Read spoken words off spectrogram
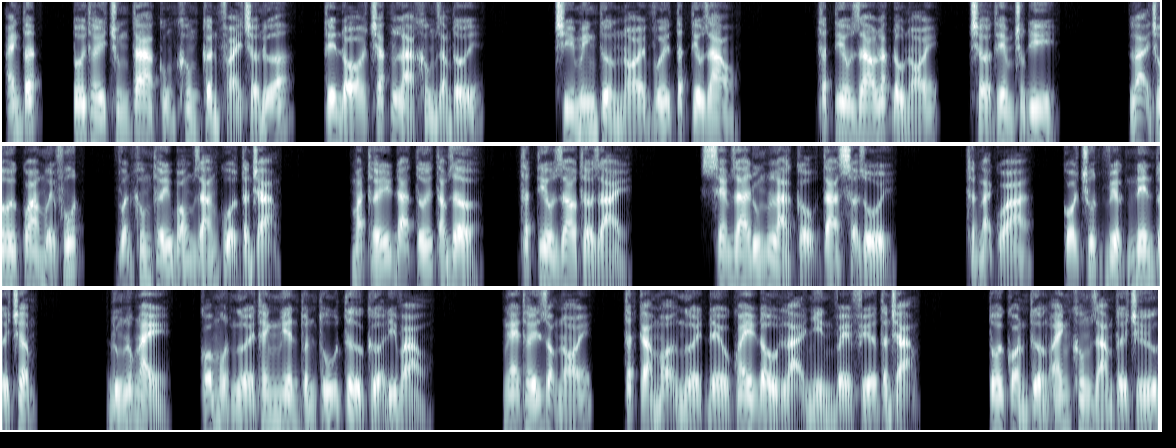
Anh tất, tôi thấy chúng ta cũng không cần phải chờ nữa, tên đó chắc là không dám tới. Chí minh tường nói với tất tiêu giao. Tất tiêu giao lắc đầu nói, chờ thêm chút đi. Lại trôi qua mười phút, vẫn không thấy bóng dáng của tần trạm mắt thấy đã tới tám giờ tất tiêu giao thở dài. Xem ra đúng là cậu ta sợ rồi. Thật ngại quá, có chút việc nên tới chậm. Đúng lúc này, có một người thanh niên tuấn tú từ cửa đi vào. Nghe thấy giọng nói, tất cả mọi người đều quay đầu lại nhìn về phía tần trạm. Tôi còn tưởng anh không dám tới chứ.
